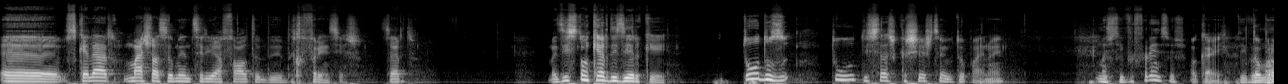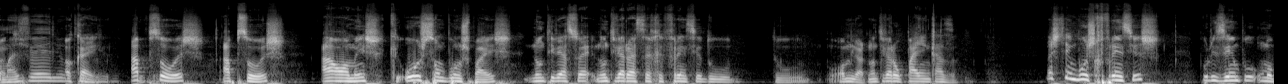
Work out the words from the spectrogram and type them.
Ah, se calhar mais facilmente seria a falta de, de referências, certo? Mas isso não quer dizer que todos. Tu disseste que cresceste sem o teu pai, não é? Mas tive referências. Ok. Tive então um pronto. mais velho. Ok. tive- Há pessoas, há pessoas, há homens que hoje são bons pais, não, tivesse, não tiveram essa referência do, do. Ou melhor, não tiveram o pai em casa. Mas têm boas referências, por exemplo, uma,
